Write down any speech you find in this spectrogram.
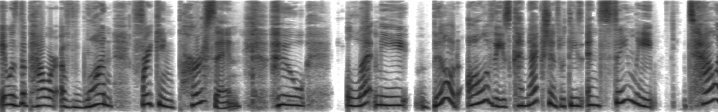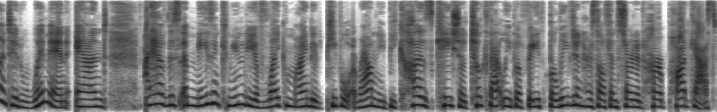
it was the power of one freaking person who let me build all of these connections with these insanely talented women and I have this amazing community of like-minded people around me because Keisha took that leap of faith, believed in herself and started her podcast.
